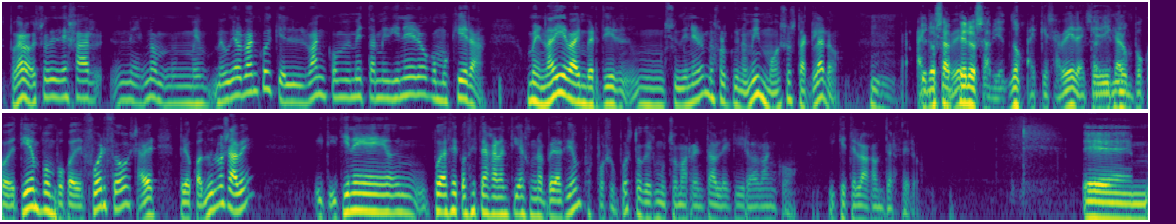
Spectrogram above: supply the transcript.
Porque claro, eso de dejar, no, me, voy al banco y que el banco me meta mi dinero como quiera. Hombre, nadie va a invertir mm, su dinero mejor que uno mismo, eso está claro. pero, pero, sabiendo. Hay que saber, hay que dedicar un poco de tiempo, un poco de esfuerzo, saber. Pero cuando uno sabe, y, tiene puede hacer con ciertas garantías una operación, pues por supuesto que es mucho más rentable que ir al banco y que te lo haga un tercero. Eh,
